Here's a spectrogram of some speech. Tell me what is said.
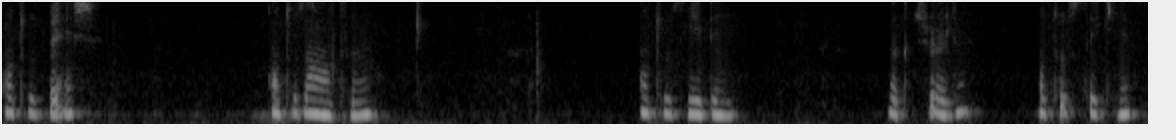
35 36 37 bakın şöyle 38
